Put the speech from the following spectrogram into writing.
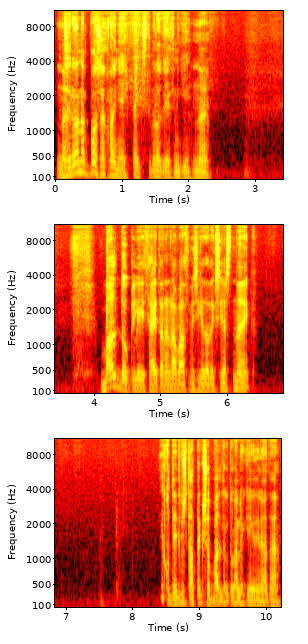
Η Τζιρόνα πόσα χρόνια έχει παίξει στην πρώτη εθνική; Ναι. Μπάλντοκ λέει θα ήταν αναβάθμιση για τα δεξιά στην ΑΕΚ. Έχω την εντύπωση ότι θα παίξει ο Μπάλντοκ το καλοκαίρι δυνατά.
